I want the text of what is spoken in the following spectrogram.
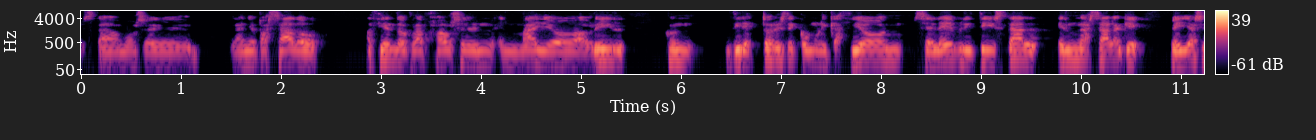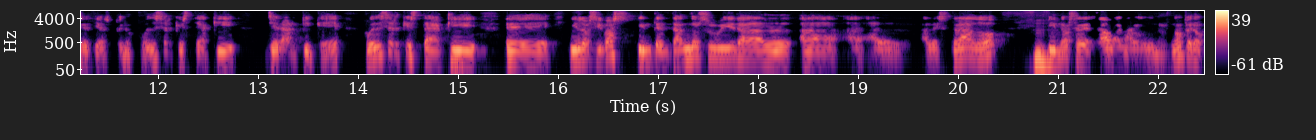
Estábamos eh, el año pasado haciendo Clubhouse en, en, mayo, abril, con directores de comunicación, celebrities, tal, en una sala que veías y decías, pero puede ser que esté aquí Gerard Piqué, puede ser que esté aquí, eh, y los ibas intentando subir al, al, al estrado y no se dejaban algunos, ¿no? Pero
